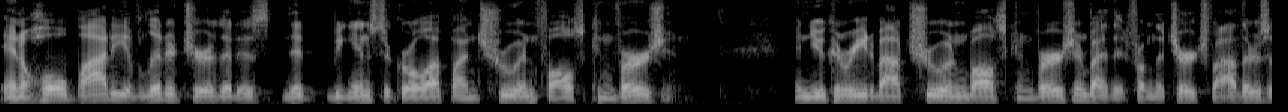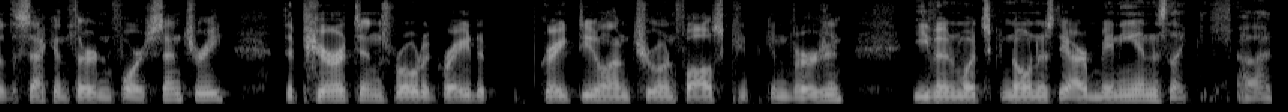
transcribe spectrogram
And a whole body of literature that is that begins to grow up on true and false conversion and you can read about true and false conversion by the, from the church fathers of the second, third, and fourth century. The Puritans wrote a great great deal on true and false con- conversion. Even what's known as the Arminians, like uh,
